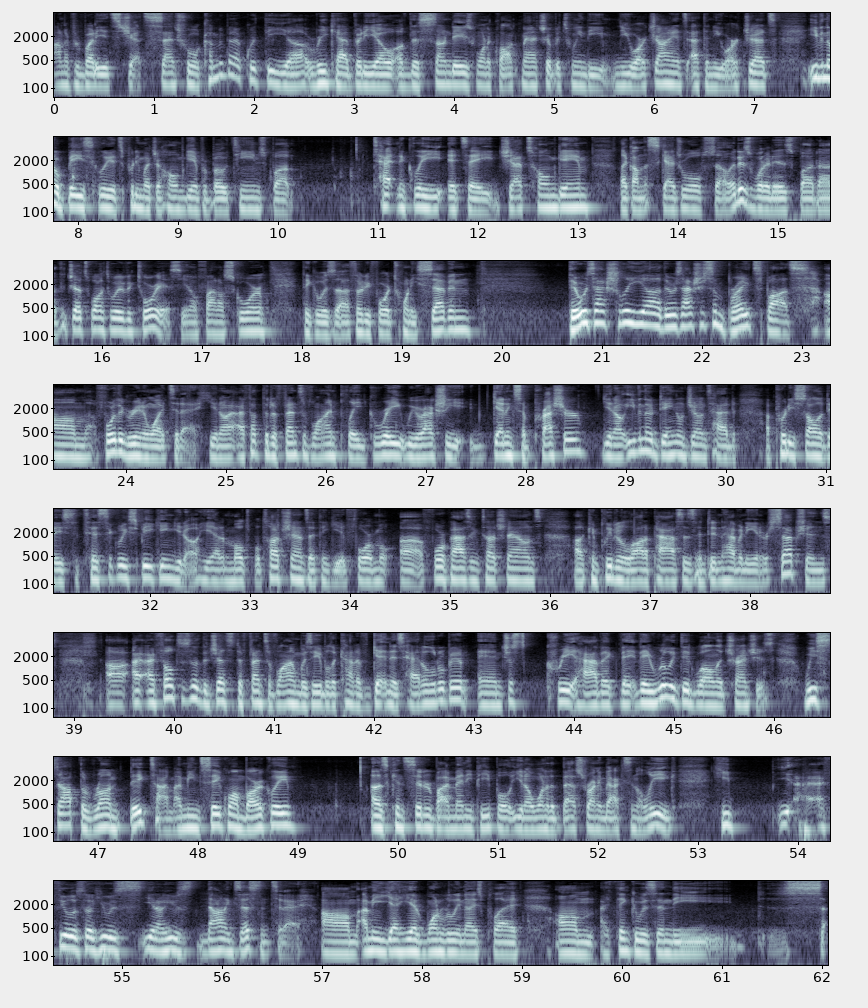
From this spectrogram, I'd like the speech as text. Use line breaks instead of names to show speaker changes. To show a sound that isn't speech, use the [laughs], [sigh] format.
on, everybody? It's Jets Central coming back with the uh, recap video of this Sunday's 1 o'clock matchup between the New York Giants at the New York Jets. Even though basically it's pretty much a home game for both teams, but technically it's a Jets home game, like on the schedule, so it is what it is. But uh, the Jets walked away victorious. You know, final score, I think it was uh, 34 27 there was actually uh, there was actually some bright spots um, for the green and white today. You know, I, I, thought the defensive line played great. We were actually getting some pressure. You know, even though Daniel Jones had a pretty solid day statistically speaking, you know, he had multiple touchdowns. I think he had four uh, four passing touchdowns, uh, completed a lot of passes, and didn't have any interceptions. Uh, I, I felt as though the Jets' defensive line was able to kind of get in his head a little bit and just create havoc. They they really did well in the trenches. We stopped the run big time. I mean, Saquon Barkley as considered by many people, you know, one of the best running backs in the league. He I feel as though he was, you know, he was non-existent today. Um, I mean, yeah, he had one really nice play. Um, I think it was in the,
